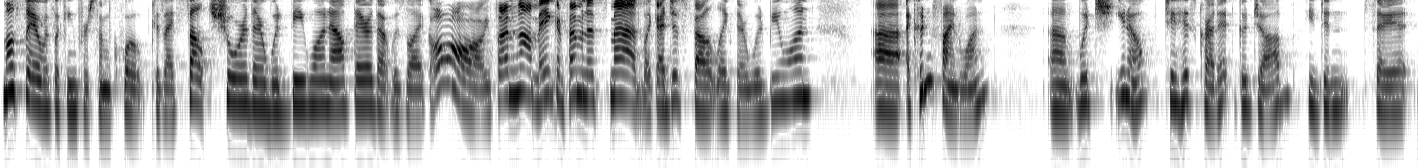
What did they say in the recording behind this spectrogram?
mostly I was looking for some quote because I felt sure there would be one out there that was like, oh, if I'm not making feminists mad, like I just felt like there would be one. Uh, I couldn't find one um, which, you know, to his credit, good job. He didn't say it,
